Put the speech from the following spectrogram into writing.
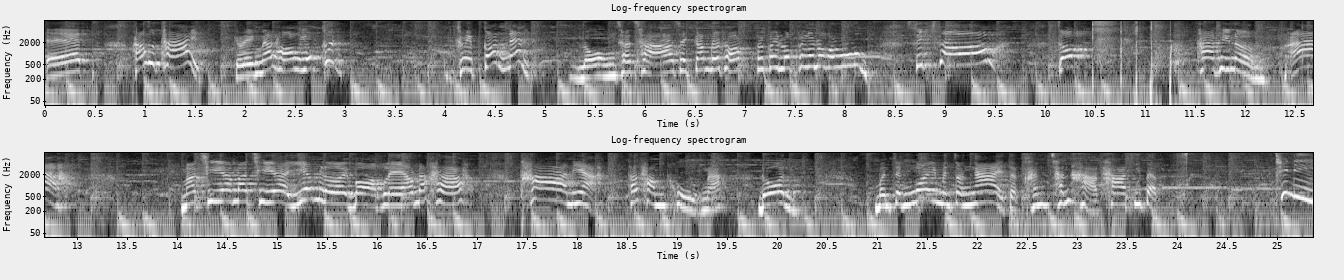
เอ็ดครั้งสุดท้าย เก่งหน้าท้องยกขึ้น ขมิบก้นแน่น ลงช้าๆ ใช้กล้ามเนื้อท้อง ค่อยๆลงค่อยๆลงลงสิบสองจบ ท่าที่หนึ่งอะมาเชียร์มาเชียร์เยี่ยมเลยบอกแล้วนะคะ ท่าเนี่ย ถ้าทำถูกนะ โดน มันจะง่อยมันจะง่าย แต่ฉันหาท่าที่แบบ ดี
